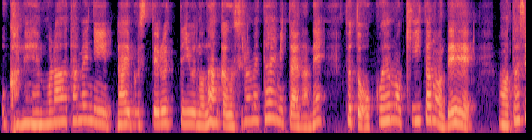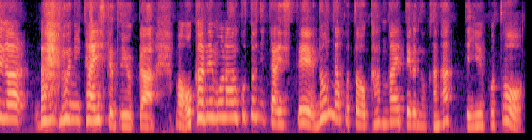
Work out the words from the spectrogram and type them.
お金もらうためにライブしてるっていうのなんか後ろめたいみたいなね、ちょっとお声も聞いたので、まあ、私がライブに対してというか、まあ、お金もらうことに対してどんなことを考えてるのかなっていうことを、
